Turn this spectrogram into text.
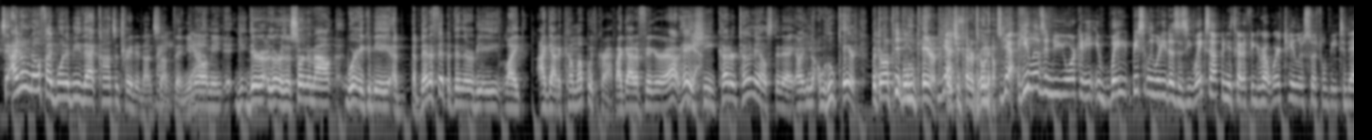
See, I don't know if I'd want to be that concentrated on something. You yeah. know, I mean, it- there there's a certain amount where it could be a, a benefit, but then there would be like. I got to come up with crap. I got to figure out. Hey, Yeah. she cut her toenails today. Uh, you know, who cares? But there are people who care that she cut her toenails. Yeah, he lives in New York, and he basically what he does is he wakes up and he's got to figure out where Taylor Swift will be today.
